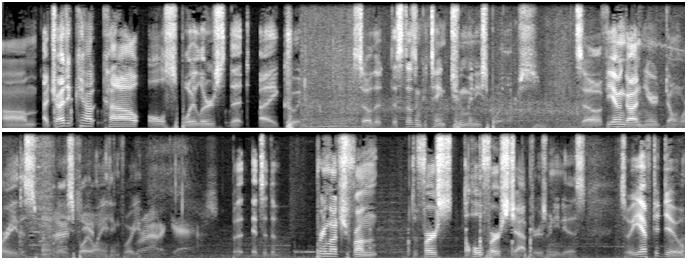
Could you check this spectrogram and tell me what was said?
Um, I tried to cut, cut out all spoilers that I could so that this doesn't contain too many spoilers. So if you haven't gotten here, don't worry, this won't really spoil anything for you. But it's at the pretty much from the first, the whole first chapter is when you do this. So what you have to do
